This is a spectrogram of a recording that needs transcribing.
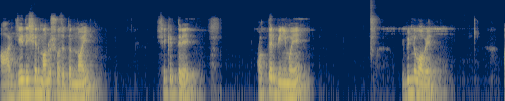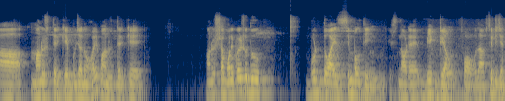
আর যে দেশের মানুষ সচেতন নয়, সেক্ষেত্রে অর্থের বিনিময়ে বিভিন্নভাবে মানুষদেরকে বোঝানো হয়, মানুষদেরকে, মানুষরা মনে করে শুধু ভোট দেওয়া is simple thing it's not a big deal for the citizen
